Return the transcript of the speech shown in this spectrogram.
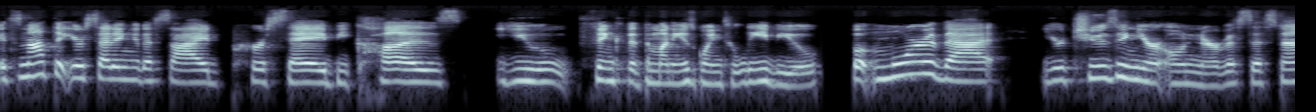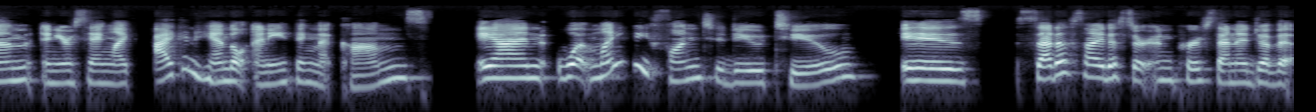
it's not that you're setting it aside per se because you think that the money is going to leave you, but more that you're choosing your own nervous system and you're saying, like, I can handle anything that comes. And what might be fun to do too is set aside a certain percentage of it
